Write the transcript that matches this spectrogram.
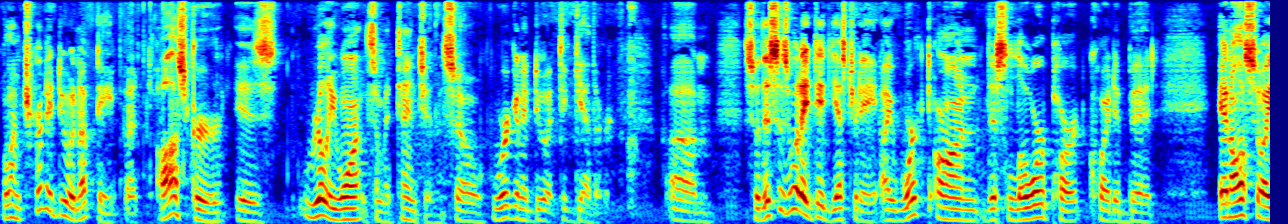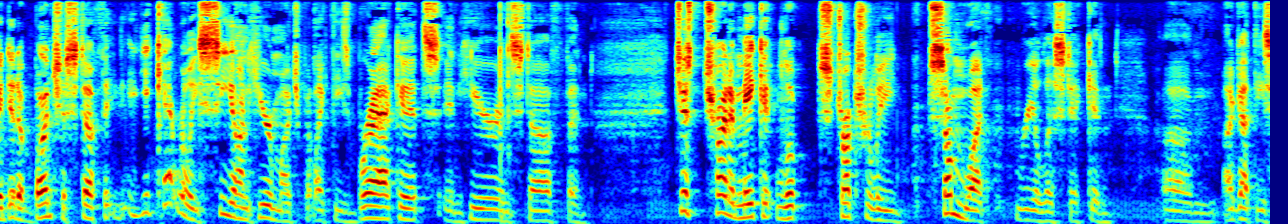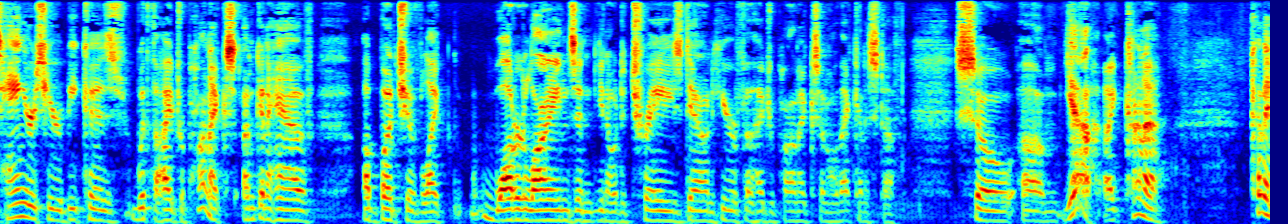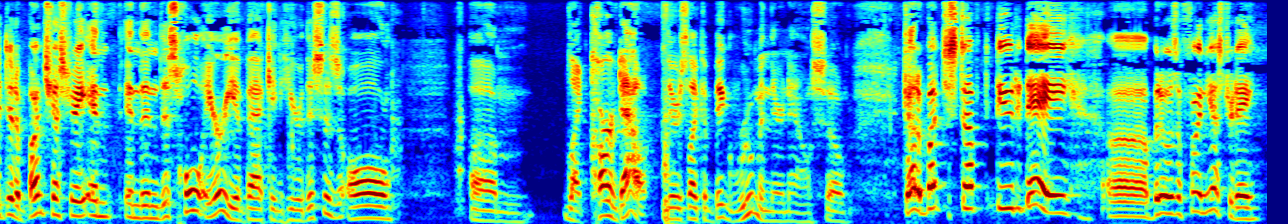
well, I'm trying to do an update, but Oscar is really wanting some attention. So we're going to do it together. Um, so this is what I did yesterday. I worked on this lower part quite a bit. And also I did a bunch of stuff that you can't really see on here much, but like these brackets in here and stuff. And just try to make it look structurally somewhat realistic. And um, I got these hangers here because with the hydroponics, I'm going to have a bunch of like water lines and, you know, the trays down here for the hydroponics and all that kind of stuff. So, um, yeah, I kind of kind of did a bunch yesterday. And, and then this whole area back in here, this is all um, like carved out. There's like a big room in there now. So got a bunch of stuff to do today, uh, but it was a fun yesterday.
